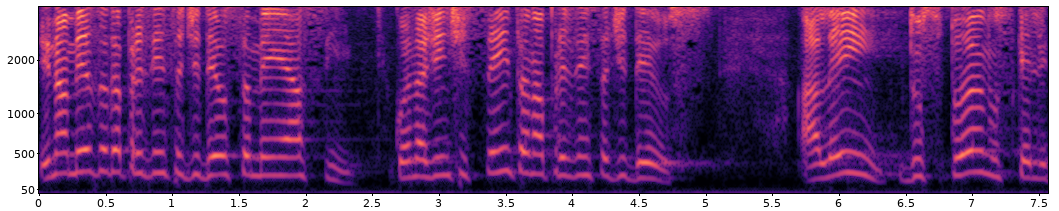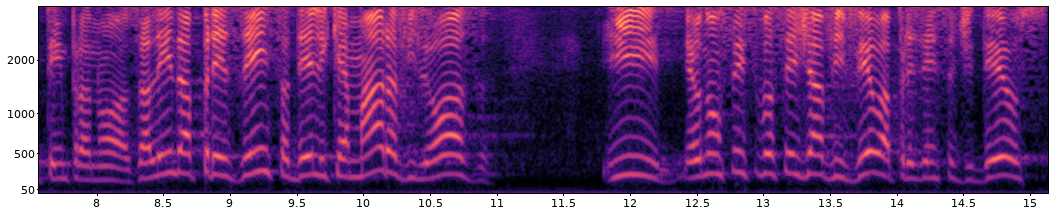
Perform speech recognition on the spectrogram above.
E na mesa da presença de Deus também é assim. Quando a gente senta na presença de Deus, além dos planos que Ele tem para nós, além da presença dele que é maravilhosa, e eu não sei se você já viveu a presença de Deus,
